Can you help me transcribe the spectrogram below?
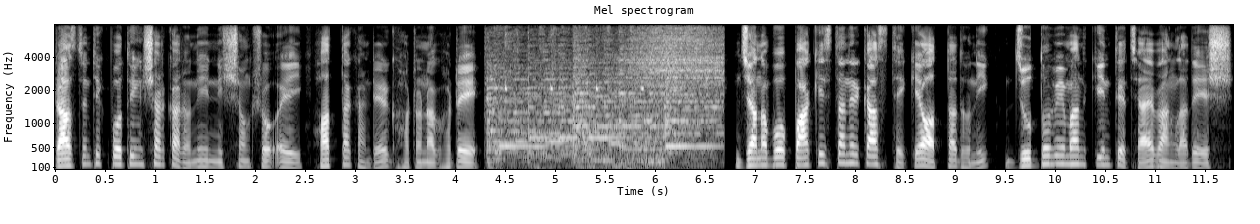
রাজনৈতিক প্রতিহিংসার কারণে নৃশংস এই হত্যাকাণ্ডের ঘটনা ঘটে। জানাব পাকিস্তানের কাছ থেকে অত্যাধুনিক যুদ্ধবিমান কিনতে চায় বাংলাদেশ।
